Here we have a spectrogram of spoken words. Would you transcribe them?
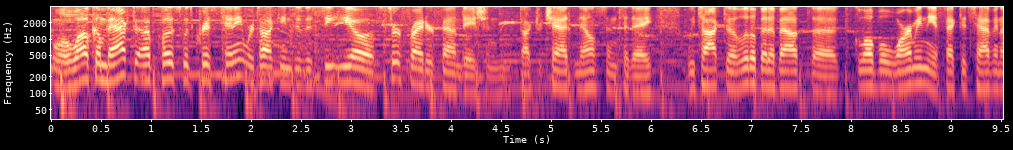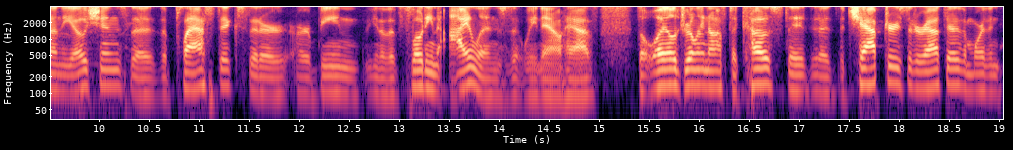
Well, welcome back to Up Close with Chris Tinney. We're talking to the CEO of Surfrider Foundation, Dr. Chad Nelson today. We talked a little bit about the global warming, the effect it's having on the oceans, the, the plastics that are, are being, you know, the floating islands that we now have, the oil drilling off the coast, the, the, the chapters that are out there, the more than,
